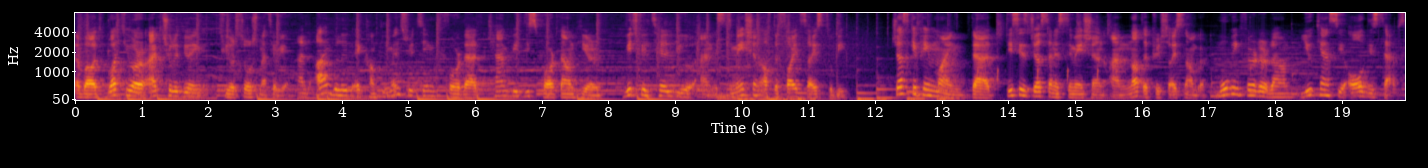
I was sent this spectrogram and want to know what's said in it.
about what you are actually doing to your source material. And I believe a complementary thing for that can be this part down here, which will tell you an estimation of the file size to be. Just keep in mind that this is just an estimation and not a precise number. Moving further down, you can see all these tabs.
